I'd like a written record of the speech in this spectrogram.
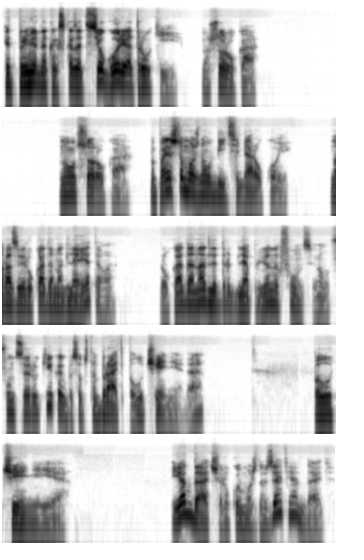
Это примерно как сказать, все горе от руки. Ну что рука? Ну вот что рука? Ну понятно, что можно убить себя рукой. Но разве рука дана для этого? Рука дана для, для определенных функций. Ну, функция руки, как бы, собственно, брать, получение, да? Получение. И отдача. Рукой можно взять и отдать.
